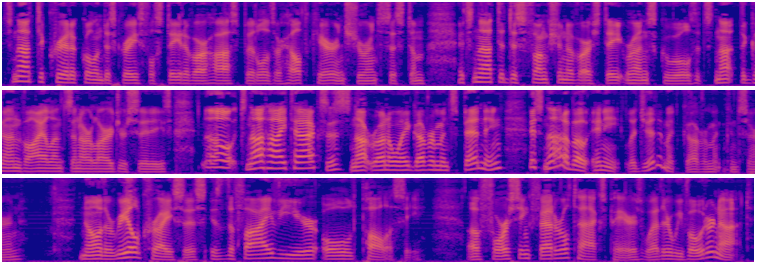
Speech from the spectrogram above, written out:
It's not the critical and disgraceful state of our hospitals or health care insurance system. It's not the dysfunction of our state run schools. It's not the gun violence in our larger cities. No, it's not high taxes. It's not runaway government spending. It's not about any legitimate government concern. No, the real crisis is the five year old policy of forcing federal taxpayers, whether we vote or not,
